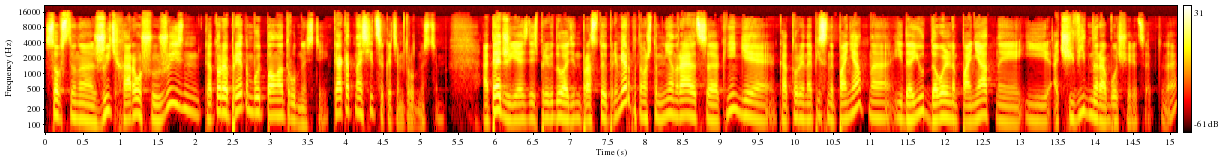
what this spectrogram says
собственно, жить хорошую жизнь, которая при этом будет полна трудностей. Как относиться к этим трудностям. Опять же, я здесь приведу один простой пример, потому что мне нравятся книги, которые написаны понятно и дают довольно понятные и очевидно рабочие рецепты. Да?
